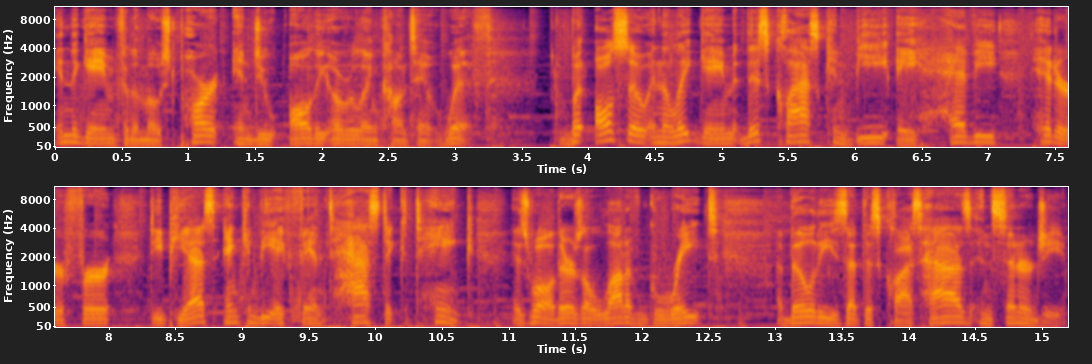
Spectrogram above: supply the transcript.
in the game for the most part and do all the overland content with. But also in the late game, this class can be a heavy hitter for DPS and can be a fantastic tank as well. There's a lot of great abilities that this class has and synergy.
